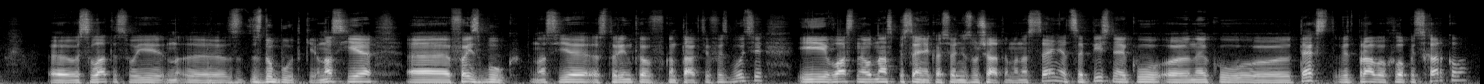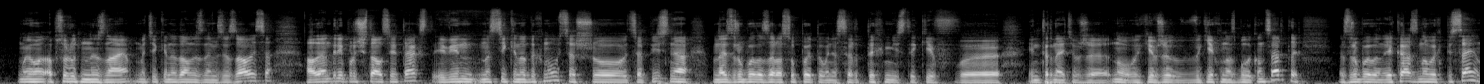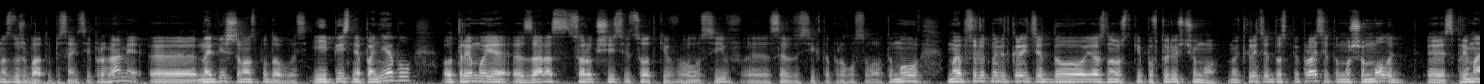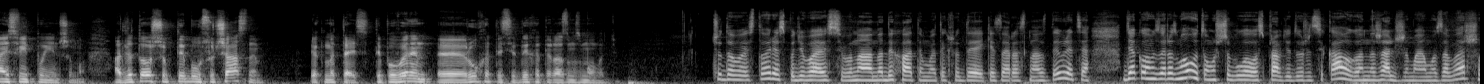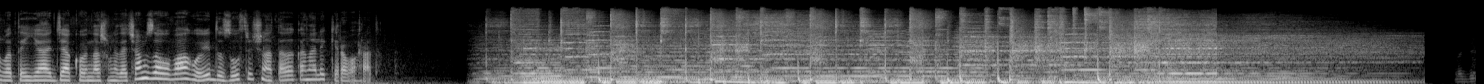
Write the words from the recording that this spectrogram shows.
висилати свої е, здобутки. У нас є е, Facebook, у нас є сторінка ВКонтакті в Фейсбуці. І, власне, одна з пісень, яка сьогодні звучатиме на сцені, це пісня, яку, е, на яку е, текст відправив хлопець з Харкова. Ми його абсолютно не знаємо. Ми тільки недавно з ним зв'язалися. Але Андрій прочитав цей текст, і він настільки надихнувся, що ця пісня вона зробила зараз опитування серед тих міст, які в е, інтернеті вже ну які вже в яких у нас були концерти. Зробили яка з нових пісень. У нас дуже багато пісень в цій програмі. Е, найбільше вам сподобалась. І пісня по небу отримує е, зараз 46% голосів е, серед усіх, хто проголосував. Тому ми абсолютно відкриті до я знову ж таки повторюсь, чому ми відкриті до співпраці, тому що молодь сприймає світ по-іншому. А для того, щоб ти був сучасним, як митець, ти повинен рухатись і дихати разом з молоддю. Чудова історія. Сподіваюся, вона надихатиме тих людей, які зараз нас дивляться. Дякую вам за розмову, тому що було справді дуже цікаво. Але, на жаль, вже маємо завершувати. Я дякую нашим глядачам за увагу і до зустрічі на телеканалі Кіровоград.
